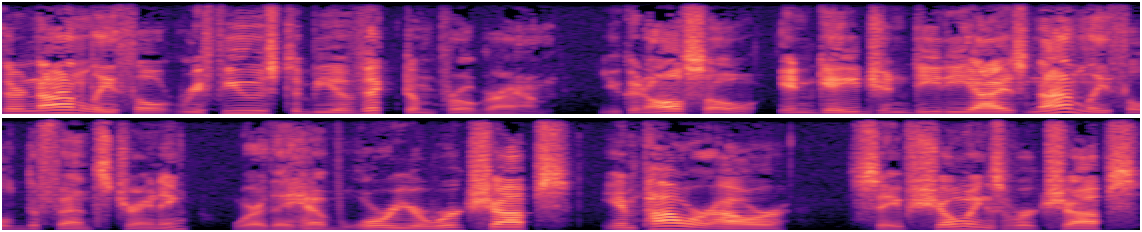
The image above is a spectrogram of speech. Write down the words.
their non lethal Refuse to Be a Victim program. You can also engage in DDI's non lethal defense training, where they have warrior workshops, Empower Hour, Safe Showings workshops,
